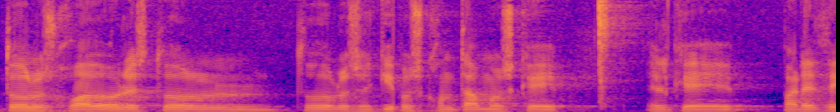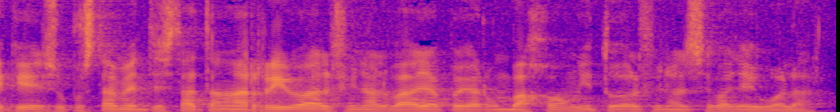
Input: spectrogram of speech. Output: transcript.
todos los jugadores, todo, todos los equipos contamos que el que parece que supuestamente está tan arriba al final vaya a pegar un bajón y todo al final se vaya a igualar.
